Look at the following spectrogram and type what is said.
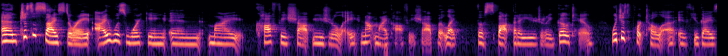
And just a side story, I was working in my coffee shop usually, not my coffee shop, but like the spot that I usually go to, which is Portola, if you guys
